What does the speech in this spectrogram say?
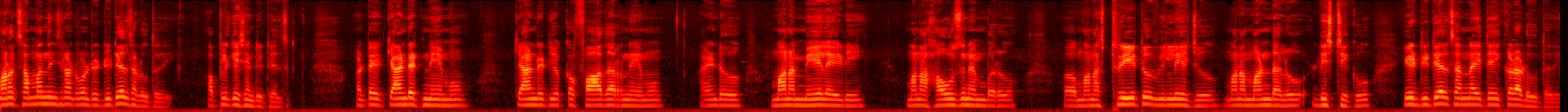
మనకు సంబంధించినటువంటి డీటెయిల్స్ అడుగుతుంది. Application details. అంటే క్యాండిడేట్ నేము క్యాండిడేట్ యొక్క ఫాదర్ నేము అండ్ మన మెయిల్ ఐడి మన హౌస్ నెంబరు మన స్ట్రీటు విలేజు మన మండలు డిస్టికు ఈ డీటెయిల్స్ అన్నీ అయితే ఇక్కడ అడుగుతుంది.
